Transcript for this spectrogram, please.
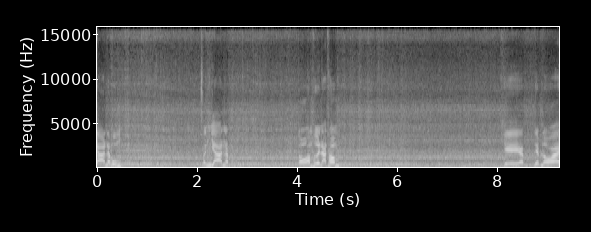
ญาณนะผม สัญญาณนะต่ออำเภอนาท่อม โอเคครับ เรียบร้อย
